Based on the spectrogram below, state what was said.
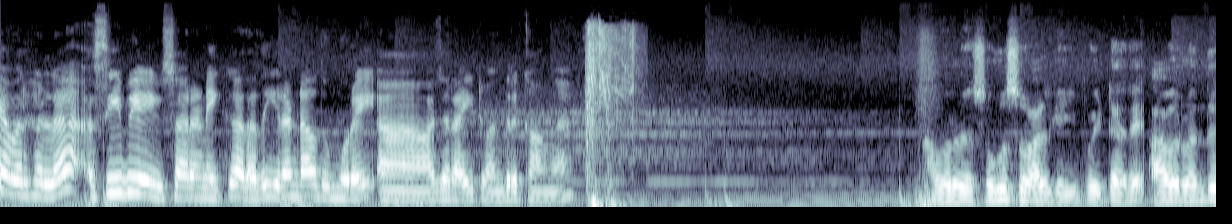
அவர்களை சிபிஐ விசாரணைக்கு அதாவது இரண்டாவது முறை ஆஹ், ஆஜராயிட்டு வந்திருக்காங்க. அவர் சொகுசு வாழ்க்கைக்கு போயிட்டாரு. அவர் வந்து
